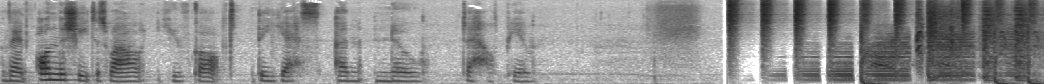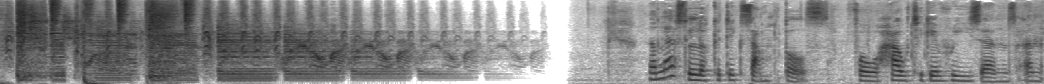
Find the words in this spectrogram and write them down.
And then on the sheet as well, you've got the yes and no to help you. Now let's look at examples for how to give reasons and,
